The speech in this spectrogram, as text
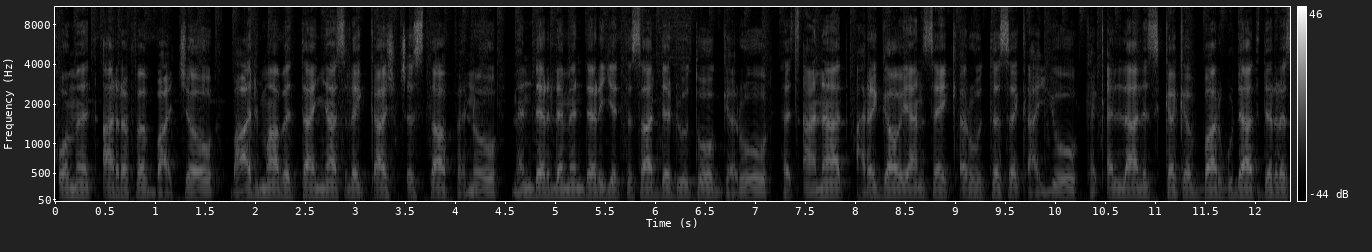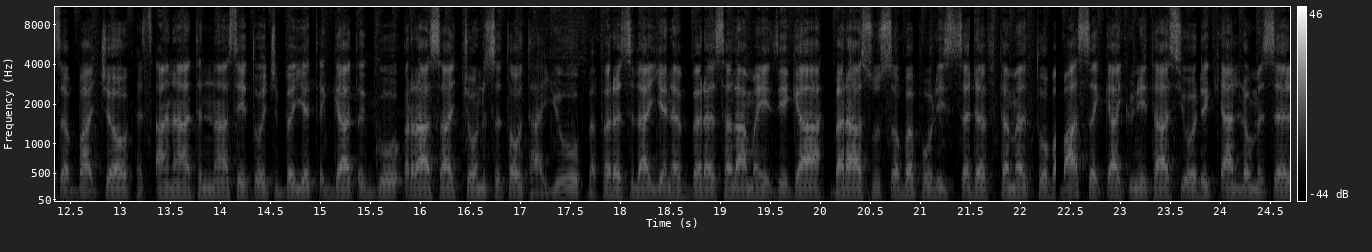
ቆመጥ አረፈባቸው። በአድማ በታኝ አስለቃሽ ጭስ ታፈኑ። መንደር ለመንደር እየተሳደዱ ተወገሩ። ሕፃናት፣ አረጋውያን ሳይቀሩ ተሰቃዩ። ከቀላል እስከ ከባድ ጉዳት ደረሰባቸው። ሕፃናትና ሴቶች በየጥጋ ጥጉ ራሳቸውን ስተው ታዩ። በፈረስ ላይ የነበረ ሰላማዊ ዜጋ በራሱ ሰው በፖሊስ ሰደፍ ተመቶ በአሰቃቂ ሁኔታ ሲወድቅ ያለው ምስል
